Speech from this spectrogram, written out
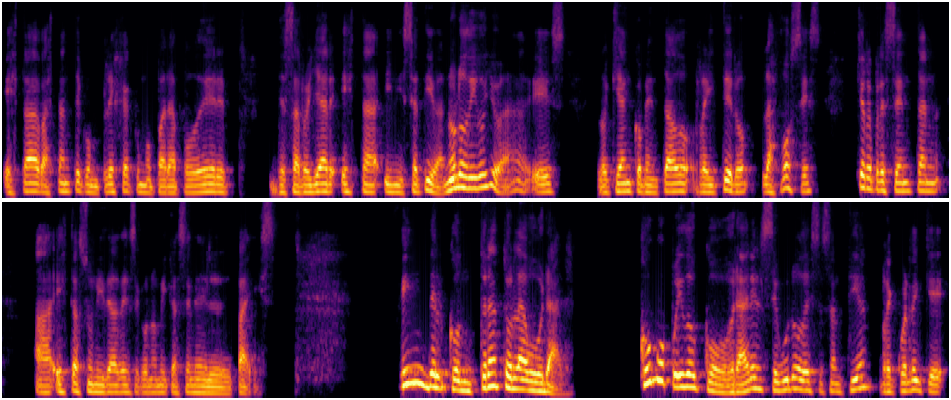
está bastante compleja como para poder desarrollar esta iniciativa. No lo digo yo, ¿ah? es lo que han comentado, reitero, las voces que representan a estas unidades económicas en el país. Fin del contrato laboral. ¿Cómo puedo cobrar el seguro de cesantía? Recuerden que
